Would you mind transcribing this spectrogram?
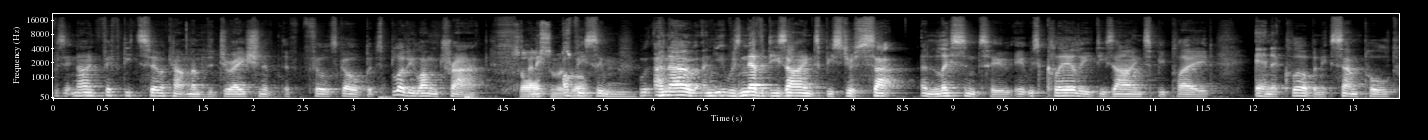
was it 952 i can't remember the duration of the Fools Gold but it's a bloody long track. It's And it awesome as well. obviously i know and it was never designed to be just sat and listened to. It was clearly designed to be played in a club and it sampled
